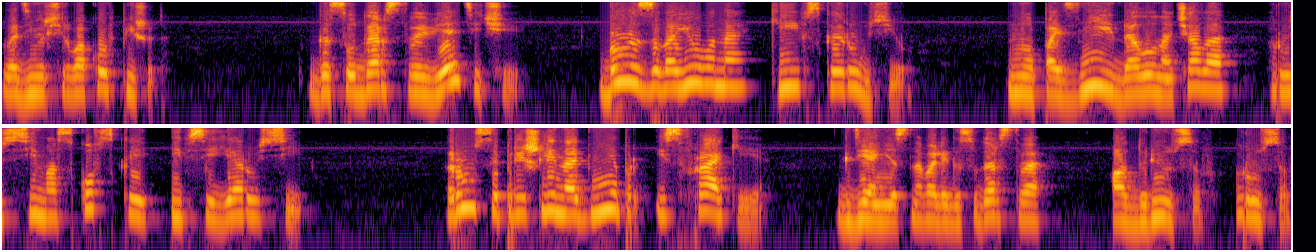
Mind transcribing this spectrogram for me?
Владимир Щербаков пишет, «Государство Вятичей было завоевано Киевской Русью, но позднее дало начало Руси Московской и всея Руси. Русы пришли на Днепр из Фракии, где они основали государство Адрюсов, русов,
